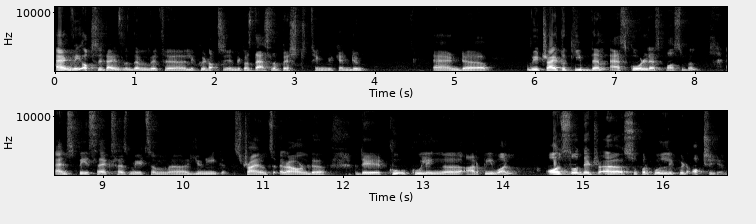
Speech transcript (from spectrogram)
and we oxidize them with uh, liquid oxygen because that's the best thing we can do. And uh, we try to keep them as cold as possible and SpaceX has made some uh, unique strides around uh, their co cooling uh, RP1 also they uh, super cool liquid oxygen.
